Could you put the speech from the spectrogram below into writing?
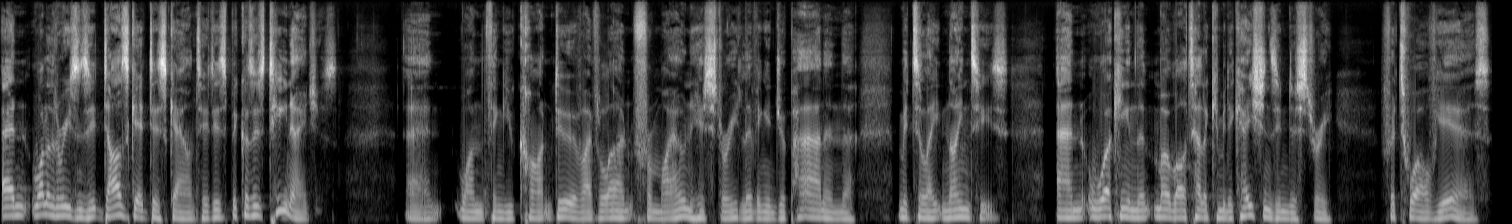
And one of the reasons it does get discounted is because it's teenagers. And one thing you can't do, if I've learned from my own history, living in Japan in the mid to late 90s and working in the mobile telecommunications industry for 12 years,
